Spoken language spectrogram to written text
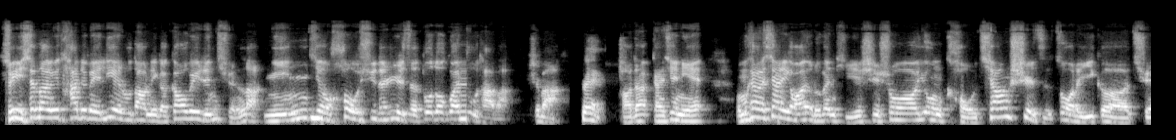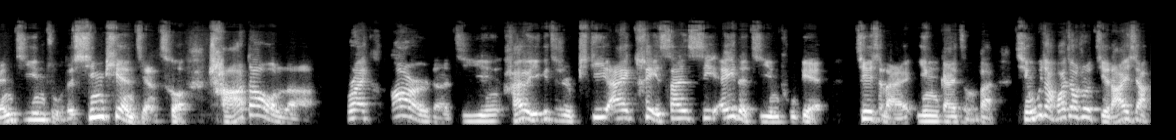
所以，相当于他就被列入到那个高危人群了。您就后续的日子多多关注他吧，是吧？对，好的，感谢您。我们看看下一个网友的问题是说，用口腔拭子做了一个全基因组的芯片检测，查到了 BRCA2 的基因，还有一个就是 PIK3CA 的基因突变。接下来应该怎么办？请吴晓华教授解答一下。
